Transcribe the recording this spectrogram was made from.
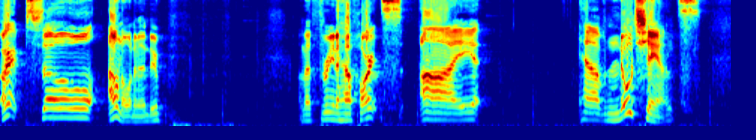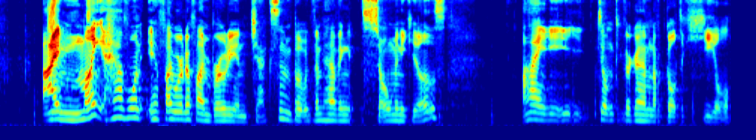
Okay, so I don't know what I'm gonna do. I'm at three and a half hearts. I have no chance. I might have one if I were to find Brody and Jackson, but with them having so many kills, I don't think they're gonna have enough gold to heal.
